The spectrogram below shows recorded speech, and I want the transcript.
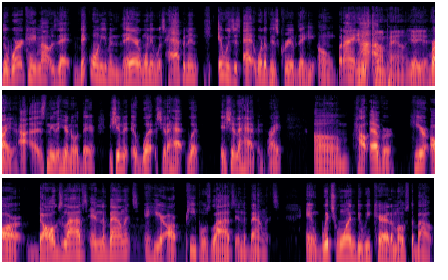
the word came out is that vick won't even there when it was happening. He- it was just at one of his cribs that he owned. But i ain't in his I, compound. Yeah, yeah, right. yeah. I, I- it's neither here nor there. He shouldn't it- what should have had what it shouldn't have happened right? Um however here are dogs lives in the balance and here are people's lives in the balance. And which one do we care the most about?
